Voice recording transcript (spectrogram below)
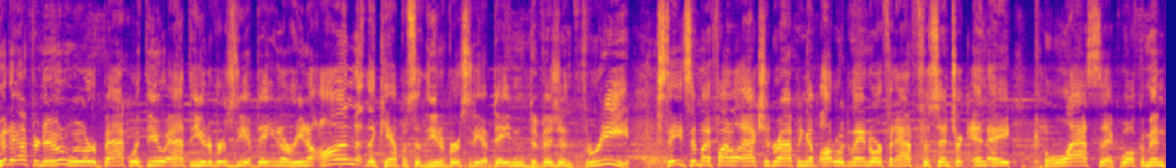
Good afternoon. We're back with you at the University of Dayton Arena on the campus of the University of Dayton Division Three state semifinal action wrapping up Ottawa Glandorf and Africentric in a classic. Welcome in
